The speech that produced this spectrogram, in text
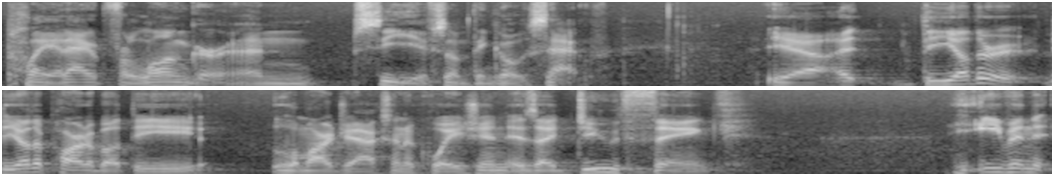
play it out for longer and see if something goes south. Yeah, the other the other part about the Lamar Jackson equation is I do think even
